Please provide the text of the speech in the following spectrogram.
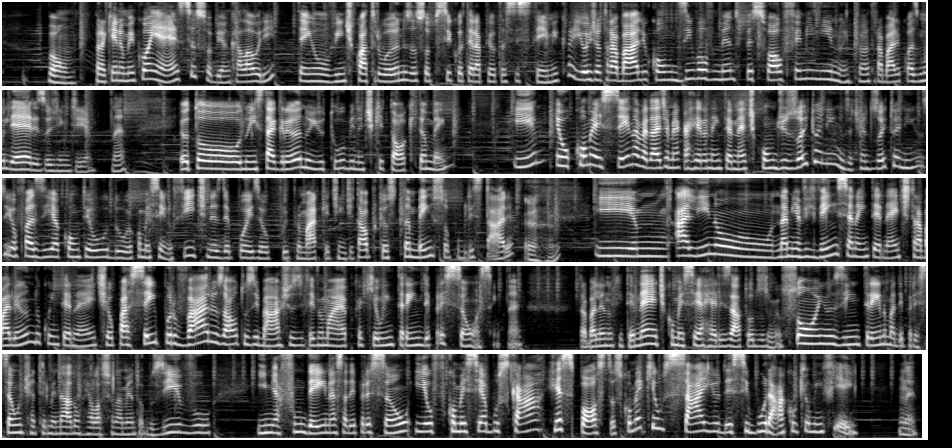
Bom, para quem não me conhece, eu sou Bianca Lauri, tenho 24 anos, eu sou psicoterapeuta sistêmica e hoje eu trabalho com desenvolvimento pessoal feminino, então eu trabalho com as mulheres hoje em dia, né? Eu tô no Instagram, no YouTube, no TikTok também. E eu comecei, na verdade, a minha carreira na internet com 18 aninhos. Eu tinha 18 aninhos e eu fazia conteúdo. Eu comecei no fitness, depois eu fui pro marketing digital, porque eu também sou publicitária. Uhum. E hum, ali no, na minha vivência na internet, trabalhando com internet, eu passei por vários altos e baixos e teve uma época que eu entrei em depressão, assim, né? Trabalhando com internet, comecei a realizar todos os meus sonhos e entrei numa depressão, tinha terminado um relacionamento abusivo e me afundei nessa depressão e eu comecei a buscar respostas. Como é que eu saio desse buraco que eu me enfiei, né?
